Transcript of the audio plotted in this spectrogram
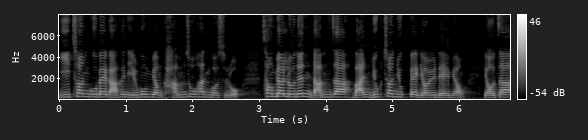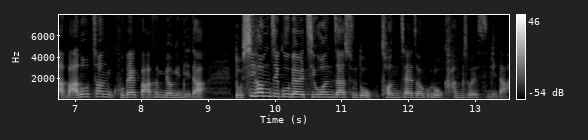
2,997명 감소한 것으로 성별로는 남자 16,614명, 여자 15,940명입니다. 또 시험지구별 지원자 수도 전체적으로 감소했습니다.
